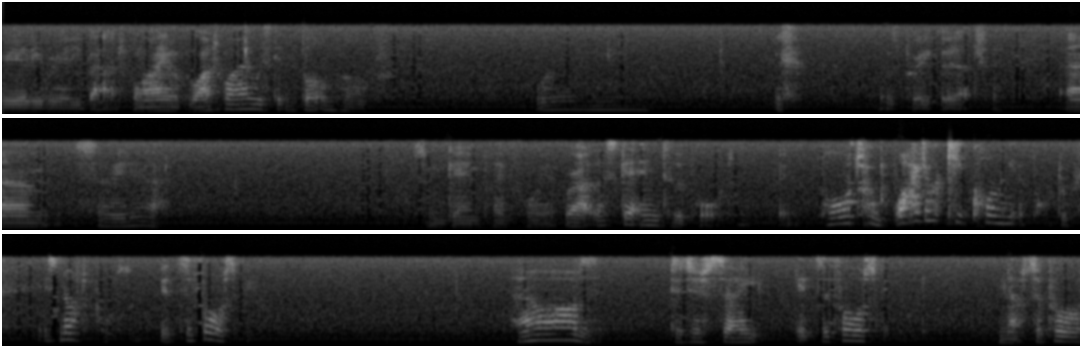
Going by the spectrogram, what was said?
really, really bad. Why, why do I always get the bottom half? that was pretty good, actually. Um, so yeah. Some gameplay for you. Right, let's get into the portal. Portal? Why do I keep calling it a portal? It's not a portal. It's a force field. How hard is it to just say it's a force field, not a portal?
